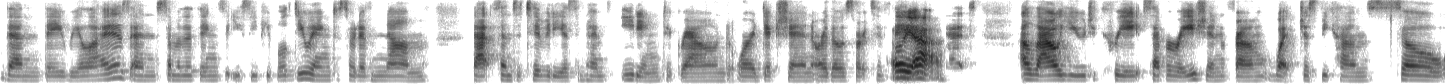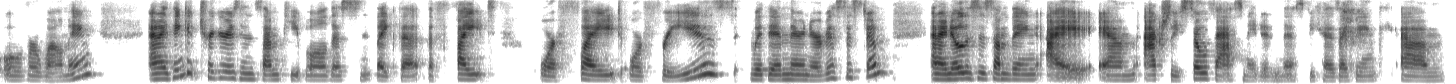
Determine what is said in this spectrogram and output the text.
than they realize. And some of the things that you see people doing to sort of numb that sensitivity is sometimes eating to ground or addiction or those sorts of oh, things. Oh, yeah. That allow you to create separation from what just becomes so overwhelming. And I think it triggers in some people this like the the fight or flight or freeze within their nervous system. And I know this is something I am actually so fascinated in this because I think um,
